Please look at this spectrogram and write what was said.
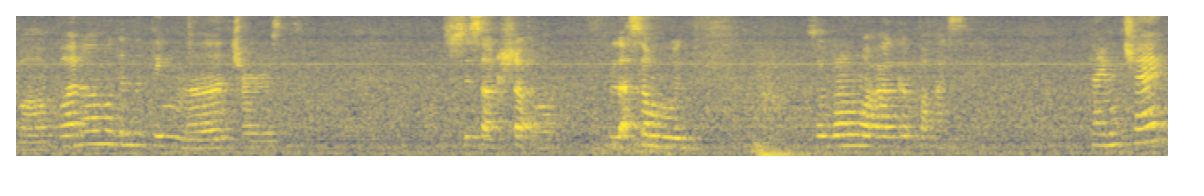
ba? Parang maganda tingnan, Charles. Si Saksha, oh. Wala sa mood. Sobrang maaga pa kasi. Time check?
